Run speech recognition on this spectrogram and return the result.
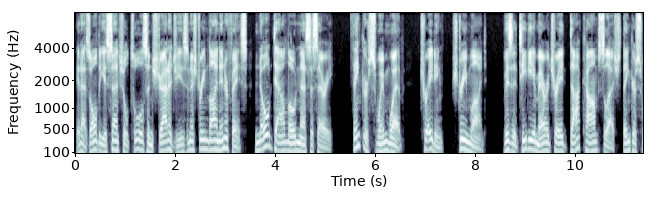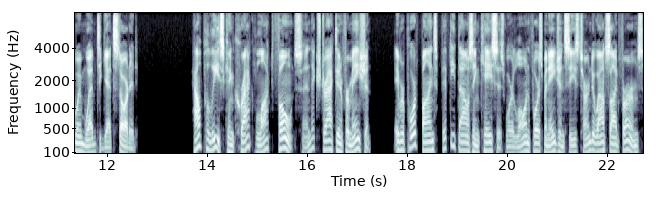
It has all the essential tools and strategies in a streamlined interface. No download necessary. Thinkorswim Web. Trading streamlined. Visit tdameritrade.com slash thinkorswimweb to get started. How police can crack locked phones and extract information. A report finds 50,000 cases where law enforcement agencies turn to outside firms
